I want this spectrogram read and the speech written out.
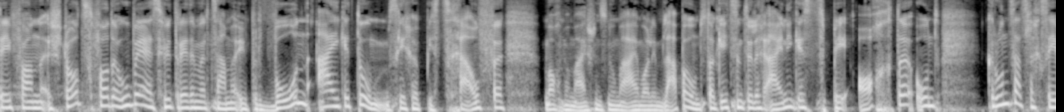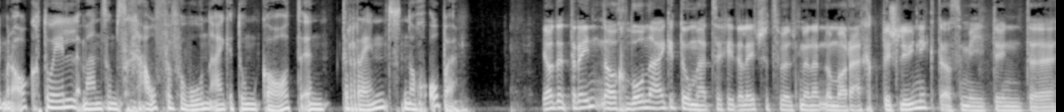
Stefan Stotz von der UBS. Heute reden wir zusammen über Wohneigentum. Sich etwas zu kaufen, macht man meistens nur einmal im Leben. Und da gibt es natürlich einiges zu beachten. Und grundsätzlich sieht man aktuell, wenn es ums Kaufen von Wohneigentum geht, einen Trend nach oben. Ja, der Trend nach Wohneigentum hat sich in den letzten zwölf Monaten noch mal recht beschleunigt. Also wir tun, äh,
